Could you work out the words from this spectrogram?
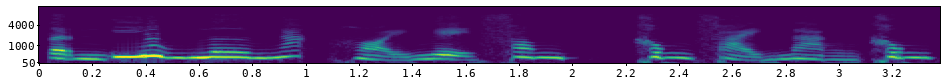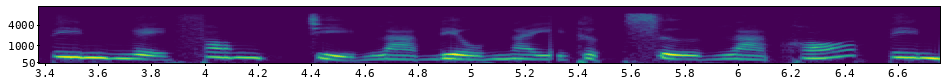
Tần yêu ngơ ngác hỏi nghệ phong, không phải nàng không tin nghệ phong, chỉ là điều này thực sự là khó tin.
